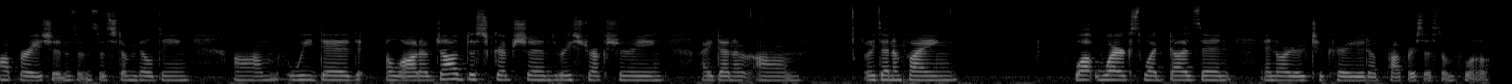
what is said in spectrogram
operations and system building. Um, we did a lot of job descriptions, restructuring, identi um, identifying what works, what doesn't, in order to create a proper system flow.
